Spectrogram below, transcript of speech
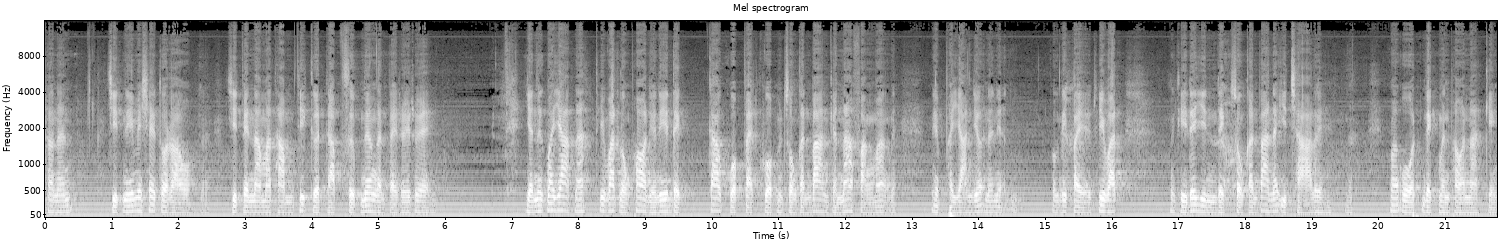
เท่านั้น จิตนี้ไม่ใช่ตัวเรา จิตเป็นนามธรรมที่เกิดดับสืบเนื่องกันไปเรื่อยๆ อย่านึกว่ายากนะ ที่วัดหลวงพ่อเดี๋ยวนี้เด็กเก้าขวบแปดขวบมันส่งกันบ้านกันน่าฟังมากเลยเนี่ยพยานเยอะนะเนี่ยพวกนี้ไปที่วัดบางทีได้ยินเด็กส่งกันบ้านนะอิจฉาเลยนะว่าโอดเด็กมันภาวนาเก่ง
